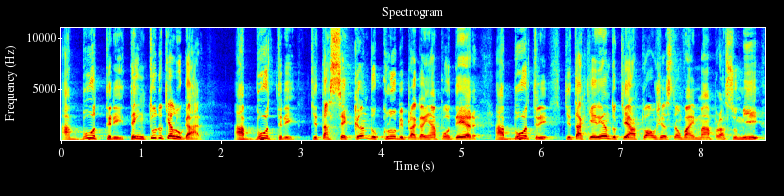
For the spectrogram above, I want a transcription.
abutre, tem tudo que é lugar. Abutre que está secando o clube para ganhar poder, abutre que está querendo que a atual gestão vai má para assumir,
